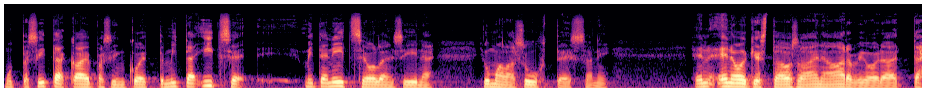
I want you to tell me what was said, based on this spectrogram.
mutta sitä kaipasinko, että mitä itse, miten itse olen siinä Jumalan suhteessa, niin en, en oikeastaan osaa enää arvioida, että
